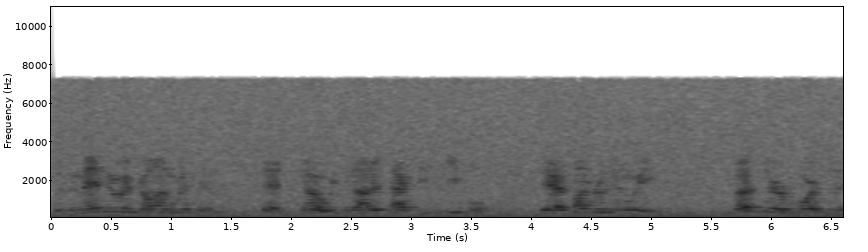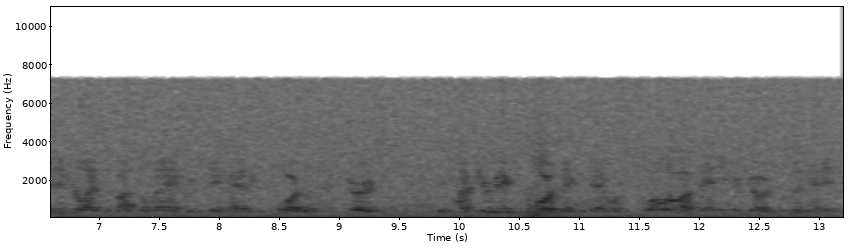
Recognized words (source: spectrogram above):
But the men who had gone with him said, No, we cannot attack these people. They are stronger than we. Thus the report to the Israelites about the land which they had explored was discouraging. The country we explored, they said, will swallow up any who go to live in it.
